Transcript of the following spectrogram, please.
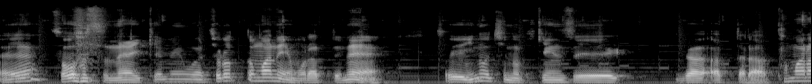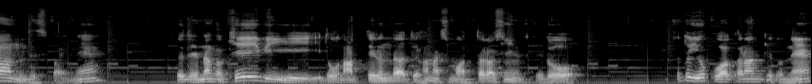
えー、そうっすね、イケメンはちょろっとマネーもらってね、そういう命の危険性があったらたまらんですばいね。それでなんか警備どうなってるんだっていう話もあったらしいんですけど、ちょっとよくわからんけどね、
